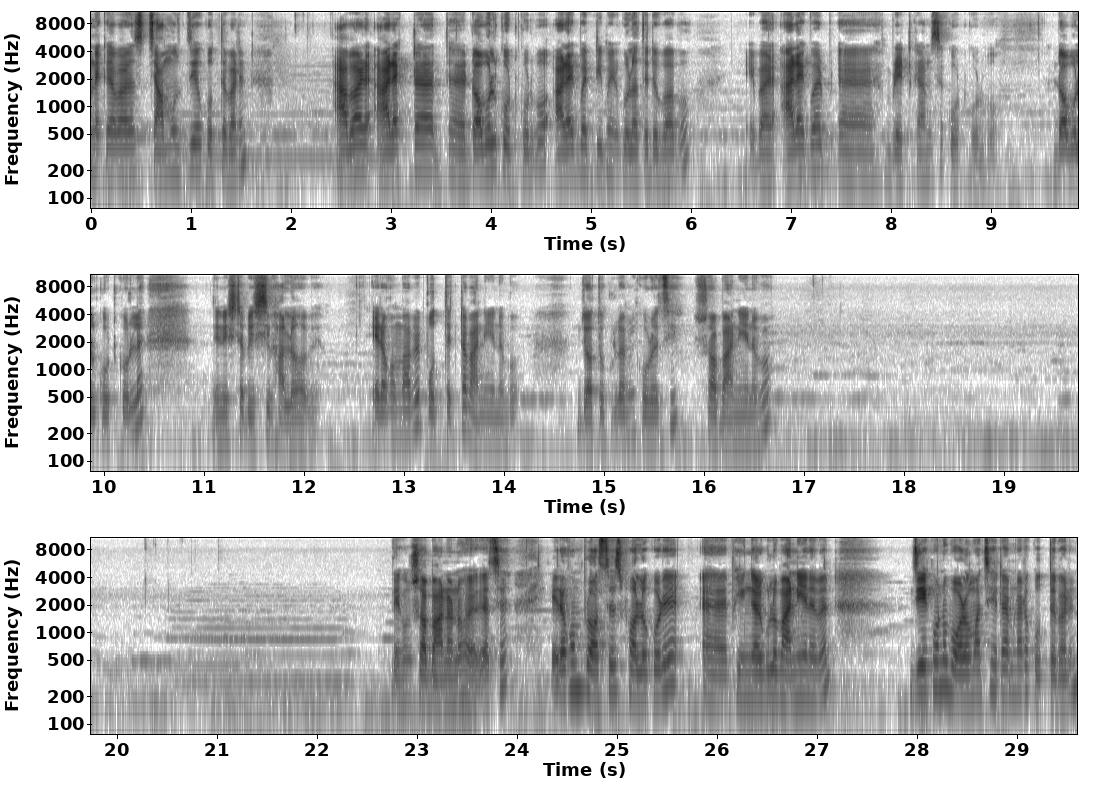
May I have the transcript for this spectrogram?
অনেকে আবার চামচ দিয়েও করতে পারেন। আবার আর একটা ডবল কোট করব। আর একবার ডিমের গোলাতে ডোবাবো। এবার আর একবার ব্রেড ক্রামসে কোট করব। ডবল কোট করলে জিনিসটা বেশি ভালো হবে। এরকমভাবে প্রত্যেকটা বানিয়ে নেব। যতগুলো আমি করেছি সব বানিয়ে নেব। দেখুন, সব বানানো হয়ে গেছে। এরকম প্রসেস ফলো করে ফিঙ্গারগুলো বানিয়ে নেবেন। যে কোনো বড় মাছে এটা আপনারা করতে পারেন।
